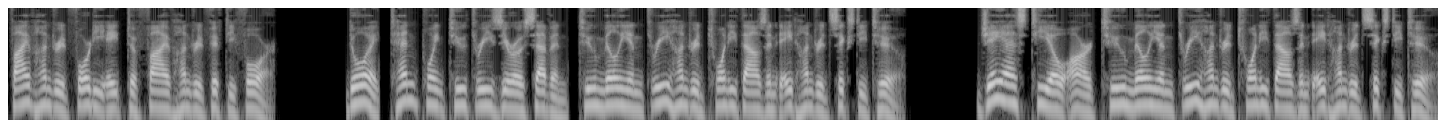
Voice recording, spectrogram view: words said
548 to 554 doi 10.2307 2320862 JSTOR 2320862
